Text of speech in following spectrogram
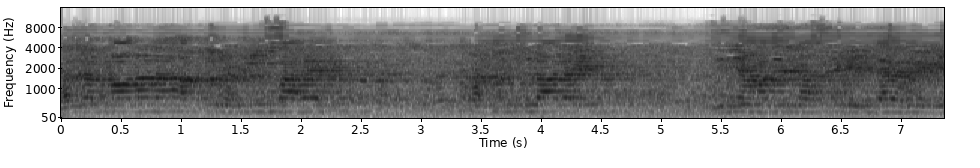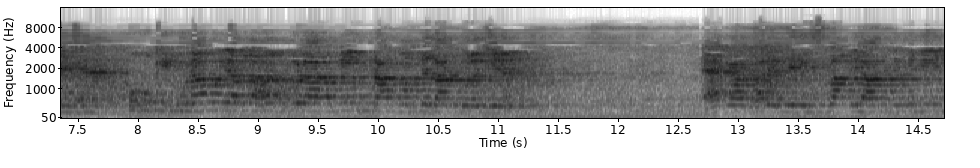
হজরত মৌলানা আব্দুর রহিম সাহেব রহমতুল্লাহ আলাই যিনি আমাদের কাছ থেকে বিদায় হয়ে গিয়েছেন মুখী গুণাবলী আল্লাহ রাব্বুল আলামিন তার মধ্যে দান করেছিলেন একাধারে তিনি ইসলামী রাজনীতিবিদ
